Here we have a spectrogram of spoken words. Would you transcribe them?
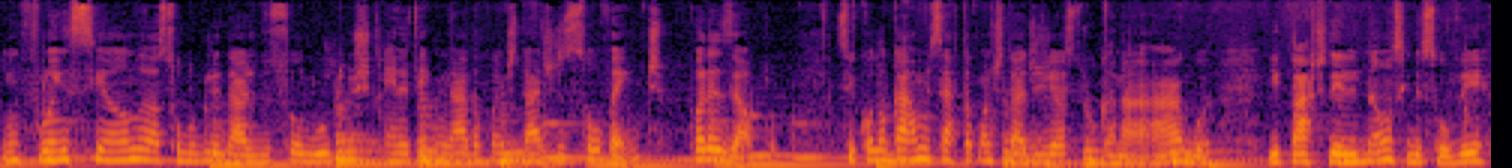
influenciando a solubilidade dos solutos em determinada quantidade de solvente. Por exemplo, se colocarmos certa quantidade de açúcar na água e parte dele não se dissolver,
